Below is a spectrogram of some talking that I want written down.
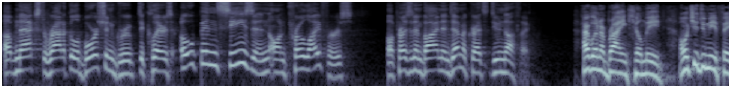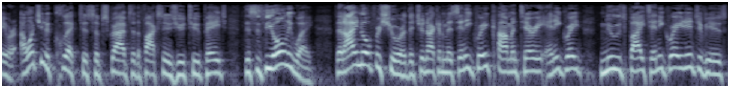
Up next, a radical abortion group declares open season on pro lifers while President Biden and Democrats do nothing. Hi, everyone. I'm Brian Kilmeade. I want you to do me a favor. I want you to click to subscribe to the Fox News YouTube page. This is the only way that I know for sure that you're not going to miss any great commentary, any great news bites, any great interviews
